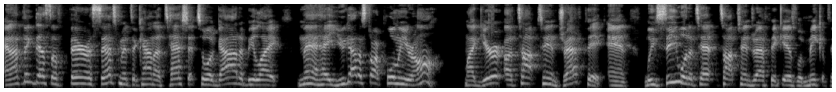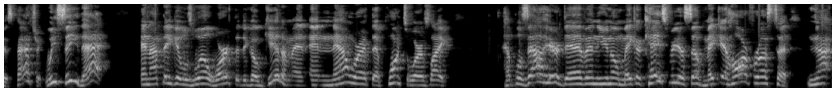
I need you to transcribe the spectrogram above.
And I think that's a fair assessment to kind of attach it to a guy to be like, man, hey, you got to start pulling your own. Like you're a top 10 draft pick. And we see what a t- top 10 draft pick is with Minkah Fitzpatrick. We see that. And I think it was well worth it to go get him. And and now we're at that point to where it's like, help us out here, Devin. You know, make a case for yourself. Make it hard for us to not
